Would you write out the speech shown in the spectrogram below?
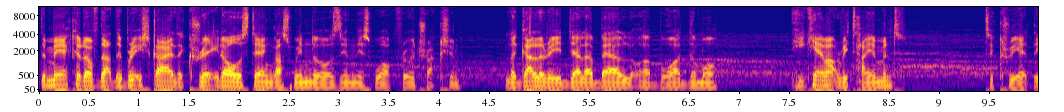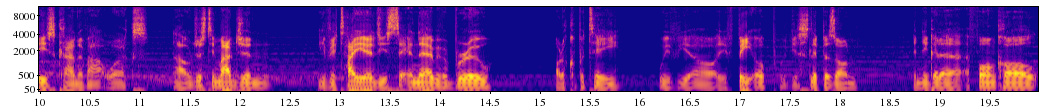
the maker of that, the British guy that created all the stained glass windows in this walkthrough attraction, La Galerie de la Belle au Bois Dormant, he came out of retirement to create these kind of artworks. Now, just imagine you've retired, you're sitting there with a brew or a cup of tea, with your, your feet up, with your slippers on, and you get a, a phone call.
